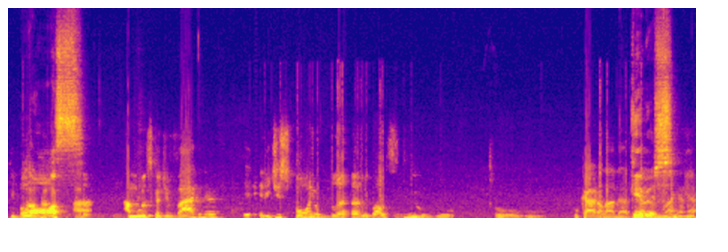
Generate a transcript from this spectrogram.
que bota Nossa! a, a música de Wagner, ele, dispõe o plano, igualzinho o, o, o, o cara lá da, da. Alemanha, né?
